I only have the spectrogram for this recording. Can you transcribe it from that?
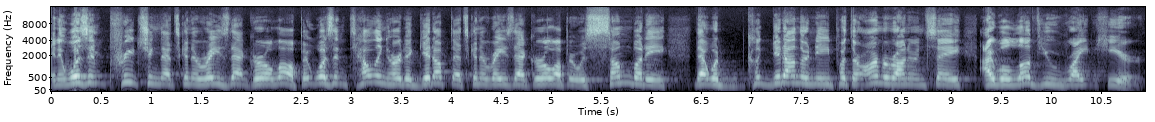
And it wasn't preaching that's going to raise that girl up. It wasn't telling her to get up that's going to raise that girl up. It was somebody that would get on their knee, put their arm around her, and say, I will love you right here.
